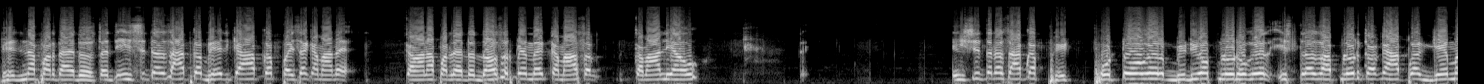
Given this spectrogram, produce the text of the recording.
भेजना पड़ता है दोस्तों। तो इसी तरह से आपका भेज के आपका पैसा कमाना कमाना पड़ता है। तो दस रुपये मैं कमा सक, कमा लिया हूँ। तो इसी तरह से आपका फ़ोटो हो गए वीडियो अपलोड हो गए इस तरह से अपलोड करके आपका गेम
